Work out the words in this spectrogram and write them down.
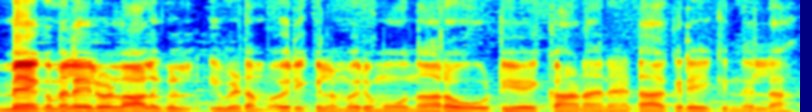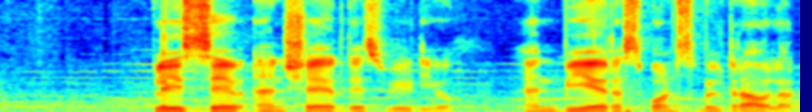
മേഘമലയിലുള്ള ആളുകൾ ഇവിടം ഒരിക്കലും ഒരു മൂന്നാറോ ഊട്ടിയോ കാണാനായിട്ട് ആഗ്രഹിക്കുന്നില്ല. Please save and share this video. and be a responsible traveler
